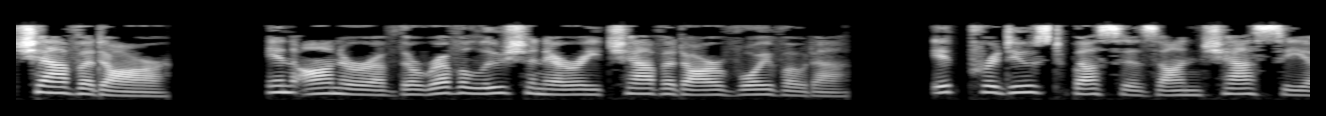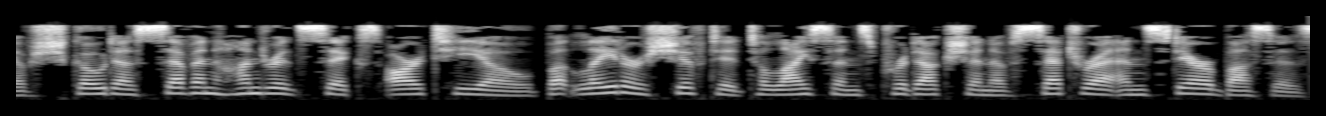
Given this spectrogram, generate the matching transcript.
Chavdar in honor of the revolutionary Chavdar voivoda. It produced buses on chassis of Škoda 706 RTO but later shifted to license production of Setra and Steyr buses.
